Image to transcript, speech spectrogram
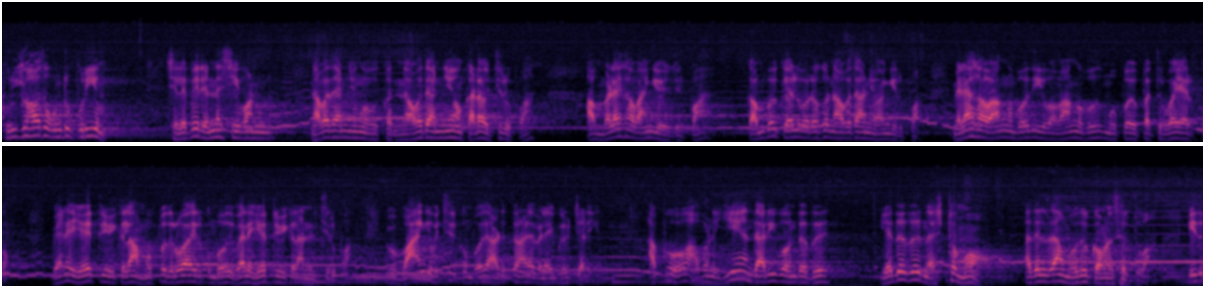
புரியாத ஒன்று புரியும். சில பேர் என்ன செய்வான் நவதானியம் நவதானியம் கடை வச்சுருப்பான். அவன் மிளகாய் வாங்கி வச்சுருப்பான். கம்பு கேழ்வரகு நவதானியம் வாங்கியிருப்பான். மிளகாய் வாங்கும்போது இவன் வாங்கும்போது முப்பது பத்து ரூபாயா இருக்கும். விலை ஏற்றி விற்கலாம். முப்பது ரூபாய் இருக்கும்போது விலை ஏற்றி வைக்கலாம்னு நினச்சிருப்பான். இவன் வாங்கி வச்சுருக்கும் போது அடுத்த நாளே விலை வீழ்ச்சி அடையும். அப்போது அவனுக்கு ஏன் அந்த அறிவு வந்தது? எது எது நஷ்டமோ அதில் தான் முதல் கவனம் செலுத்துவான். இது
